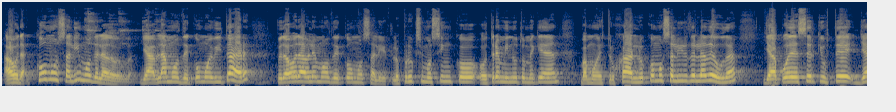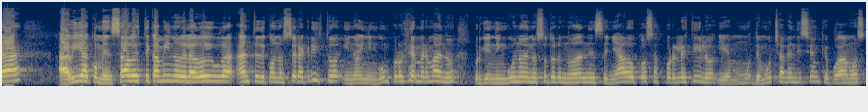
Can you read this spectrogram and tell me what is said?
Ahora, ¿cómo salimos de la deuda? Ya hablamos de cómo evitar, pero ahora hablemos de cómo salir. Los próximos cinco o tres minutos me quedan, vamos a estrujarlo. ¿Cómo salir de la deuda? Ya puede ser que usted ya había comenzado este camino de la deuda antes de conocer a Cristo y no hay ningún problema, hermano, porque ninguno de nosotros nos han enseñado cosas por el estilo y de mucha bendición que podamos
